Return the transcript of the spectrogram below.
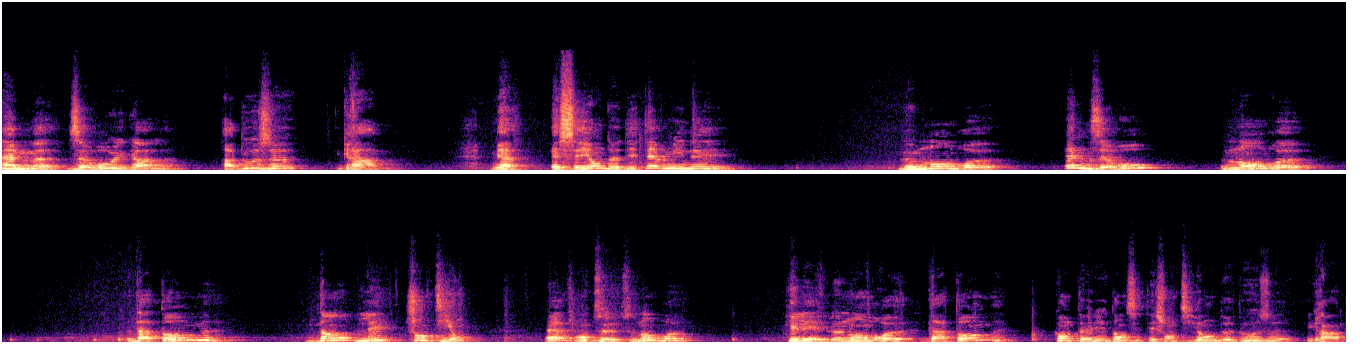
M0 égale à 12 grammes. Bien, essayons de déterminer le nombre N0, nombre d'atomes dans l'échantillon. Hein, quel est le nombre d'atomes contenus dans cet échantillon de 12 grammes?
